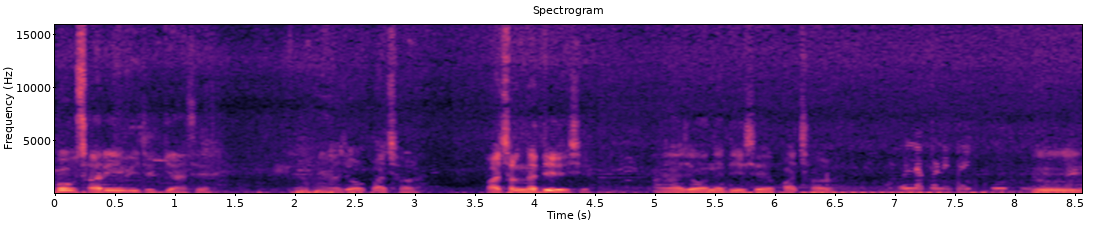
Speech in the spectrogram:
બહુ સારી એવી જગ્યા છે. અહીંયા જો પાછળ પાછળ નદી છે. અહીંયા જો નદી છે પાછળ. હમ.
